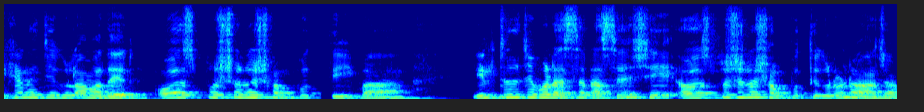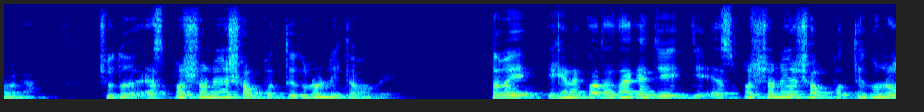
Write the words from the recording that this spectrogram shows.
এখানে যেগুলো আমাদের অস্পর্শনীয় সম্পত্তি বা ইন্টেলিজিবল অ্যাসেট আছে, সেই অস্পর্শনীয় সম্পত্তিগুলো নেওয়া যাবে না। শুধু স্পর্শনীয় সম্পত্তিগুলো নিতে হবে। তবে এখানে কথা থাকে যে যে স্পর্শনীয় সম্পত্তিগুলো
